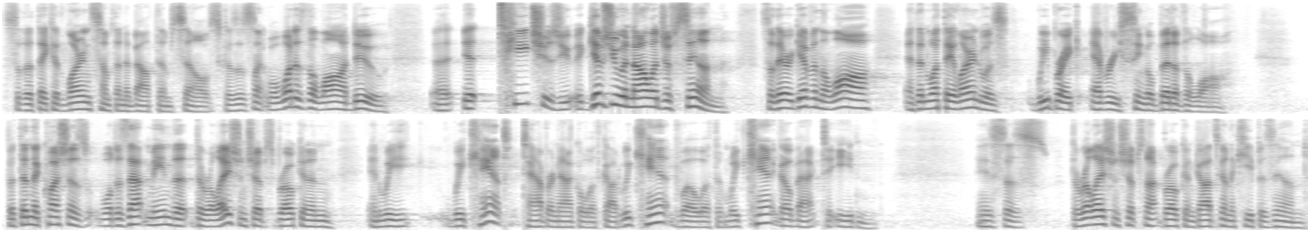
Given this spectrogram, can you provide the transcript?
so that they could learn something about themselves. Because it's like, well, what does the law do? Uh, it teaches you, it gives you a knowledge of sin. So they were given the law, and then what they learned was we break every single bit of the law. But then the question is, well, does that mean that the relationship's broken and, and we we can't tabernacle with God. We can't dwell with Him. We can't go back to Eden. he says, the relationship's not broken. God's going to keep His end.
